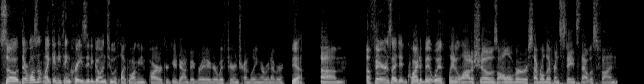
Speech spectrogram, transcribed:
So there wasn't like anything crazy to go into with like walking to the park or get down Big Rig or with Fear and Trembling or whatever. Yeah. Um, affairs I did quite a bit with. Played a lot of shows all over several different states. That was fun.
